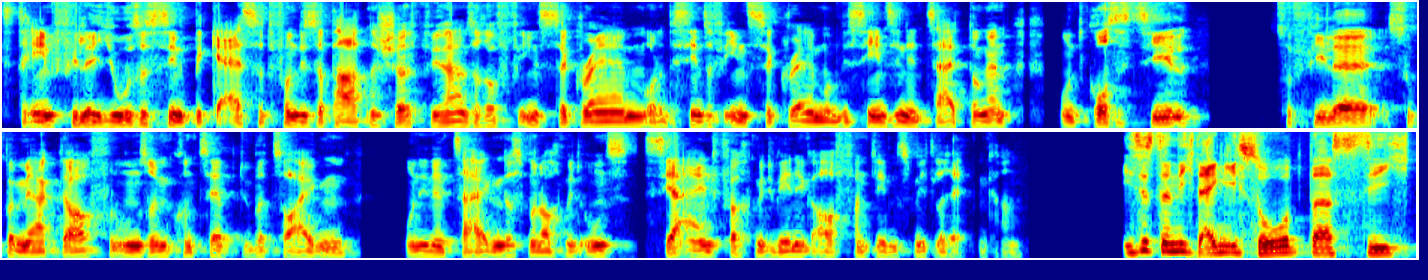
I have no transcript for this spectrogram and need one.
Extrem viele User sind begeistert von dieser Partnerschaft. Wir hören es auch auf Instagram oder wir sehen es auf Instagram und wir sehen es in den Zeitungen. Und großes Ziel, so viele Supermärkte auch von unserem Konzept überzeugen und ihnen zeigen, dass man auch mit uns sehr einfach, mit wenig Aufwand Lebensmittel retten kann. Ist es denn nicht eigentlich so, dass sich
